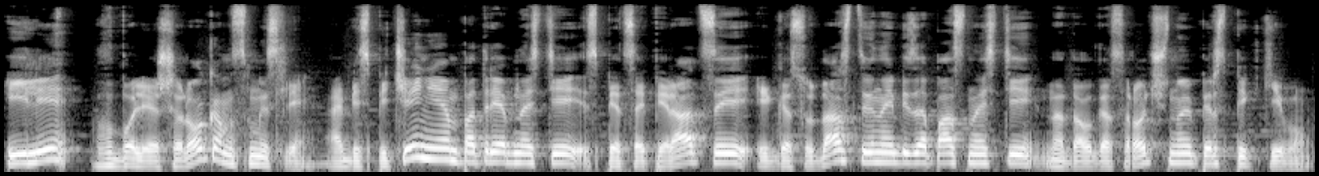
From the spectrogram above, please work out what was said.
или, в более широком смысле, обеспечением потребностей спецоперации и государственной безопасности на долгосрочную перспективу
